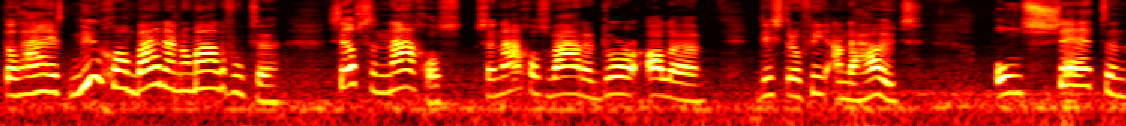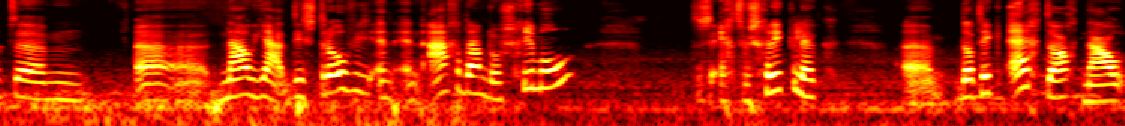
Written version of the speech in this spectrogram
Dat hij heeft nu gewoon bijna normale voeten. Zelfs zijn nagels. Zijn nagels waren door alle dystrofie aan de huid ontzettend, um, uh, nou ja, dystrofisch en, en aangedaan door schimmel. Het is echt verschrikkelijk. Um, dat ik echt dacht, nou,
